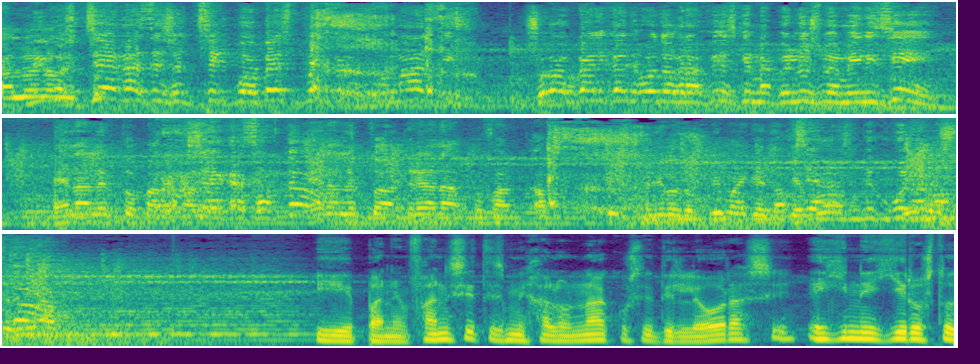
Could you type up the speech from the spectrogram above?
Καλό, ένα Μήπως λεπτό. ξέχασες ότι τις εκπομπές που έχεις στο μάτι σου είχα βγάλει κάτι φωτογραφίες και με απειλούς με μήνυση; Ένα λεπτό παρακαλώ. ξέχασα αυτό. Ένα λεπτό, Αντρέα, να αποφα- αποφασίσουμε λίγο το κλίμα γιατί Το και Η επανεμφάνιση της Μιχαλονάκου στην τηλεόραση έγινε γύρω στο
